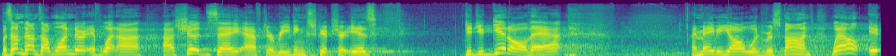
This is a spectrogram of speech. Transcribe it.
But sometimes I wonder if what I, I should say after reading Scripture is, Did you get all that? And maybe y'all would respond, Well, it,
